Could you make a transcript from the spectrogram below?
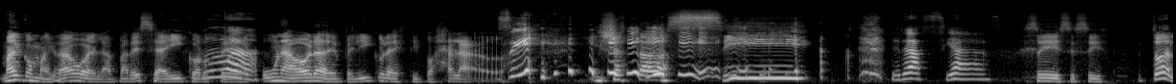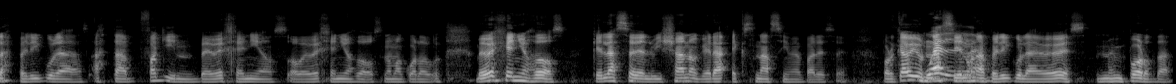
Malcolm McDowell aparece ahí, corte Mua. una hora de película es tipo, hello. Sí, Y yo estaba así. gracias. Sí, sí, sí. Todas las películas, hasta fucking Bebé Genios o Bebé Genios 2, no me acuerdo. Bebé Genios 2, que él hace del villano que era ex nazi, me parece. Porque había un nazi en una película de bebés, no importa.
